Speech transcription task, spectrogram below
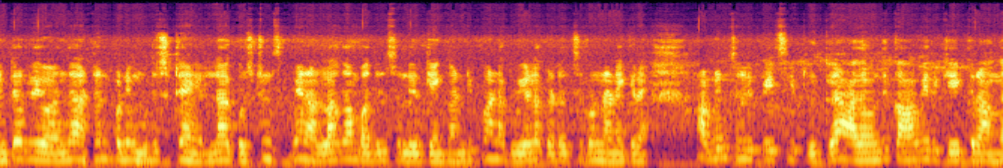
இன்டர்வியூ வந்து அட்டன் பண்ணி முடிச்சிட்டேன். எல்லா கொஸ்டின்ஸுக்குமே நல்லா தான் பதில் சொல்லியிருக்கேன். கண்டிப்பாக எனக்கு வேலை கிடச்சிரும்னு நினைக்கிறேன். அப்படின்னு சொல்லி பேசிகிட்டு அதை வந்து காவேரி கேட்குறாங்க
